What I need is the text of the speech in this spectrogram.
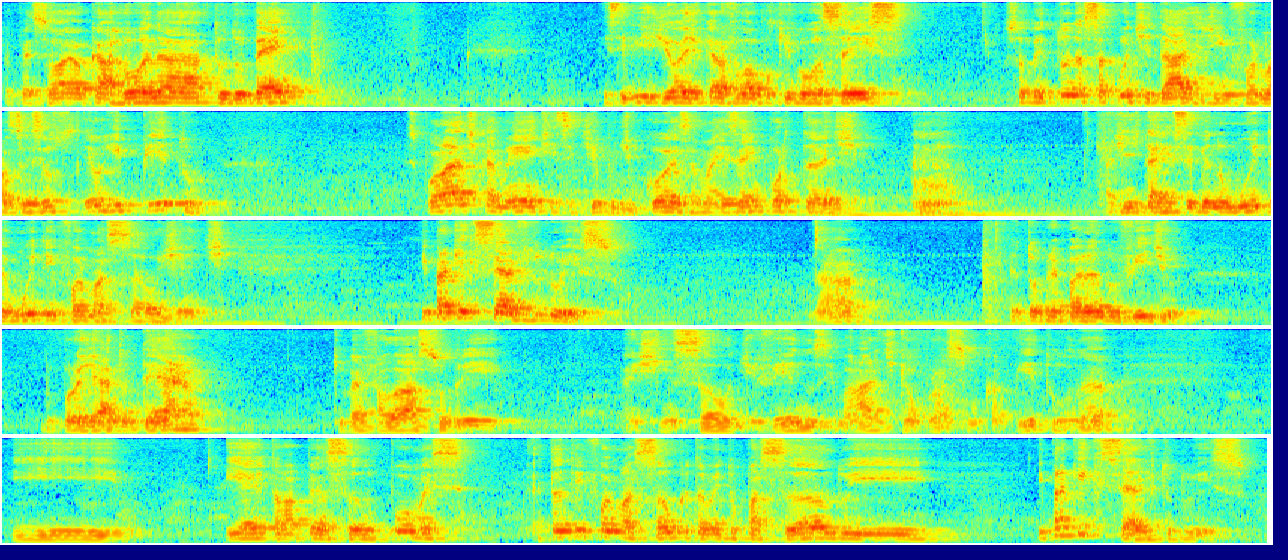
Oi pessoal, é o Carrona, tudo bem? Esse vídeo de hoje eu quero falar um pouquinho com vocês sobre toda essa quantidade de informações. Eu, eu repito esporadicamente esse tipo de coisa, mas é importante. A gente está recebendo muita, muita informação, gente. E para que, que serve tudo isso? Tá? Eu estou preparando o um vídeo do projeto Terra, que vai falar sobre a extinção de Vênus e Marte, que é o próximo capítulo, né? E, e aí eu estava pensando, pô, mas é tanta informação que eu também estou passando e, e para que, que serve tudo isso?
